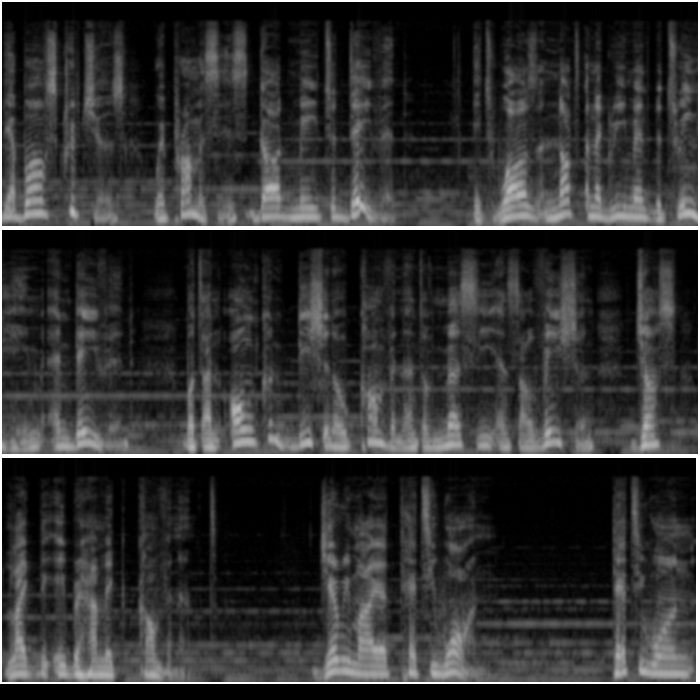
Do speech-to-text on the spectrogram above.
The above scriptures were promises God made to David. It was not an agreement between him and David, but an unconditional covenant of mercy and salvation, just like the Abrahamic covenant. Jeremiah 31 31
